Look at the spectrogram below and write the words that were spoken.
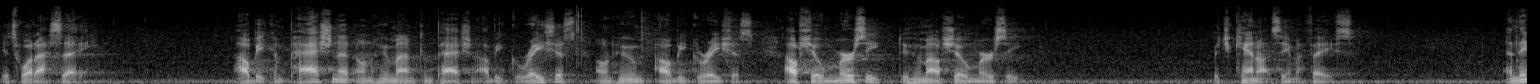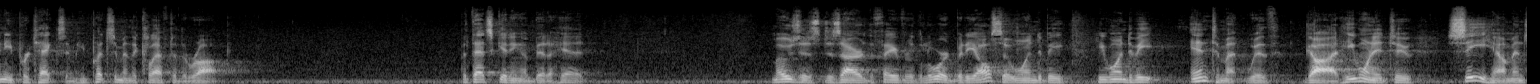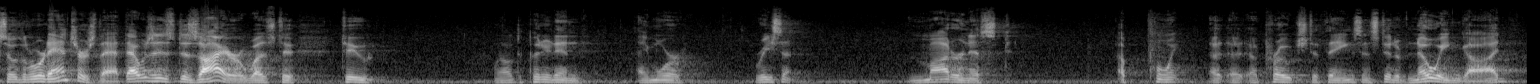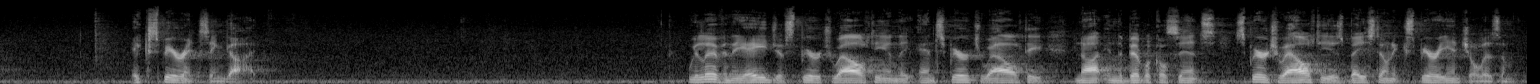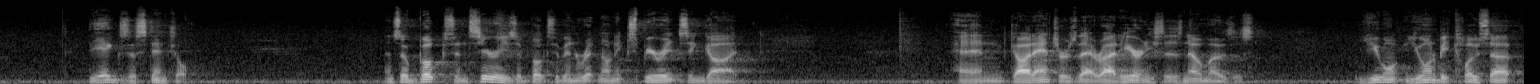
it's what I say. I'll be compassionate on whom I'm compassionate. I'll be gracious on whom I'll be gracious. I'll show mercy to whom I'll show mercy. But you cannot see my face. And then he protects him, he puts him in the cleft of the rock. But that's getting a bit ahead. Moses desired the favor of the Lord, but he also wanted to be he wanted to be intimate with God. He wanted to see him. And so the Lord answers that. That was his desire was to to well, to put it in a more recent modernist point, approach to things, instead of knowing God, experiencing God. We live in the age of spirituality, and, the, and spirituality, not in the biblical sense, spirituality is based on experientialism, the existential. And so, books and series of books have been written on experiencing God. And God answers that right here, and He says, No, Moses. You want, you want to be close up?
